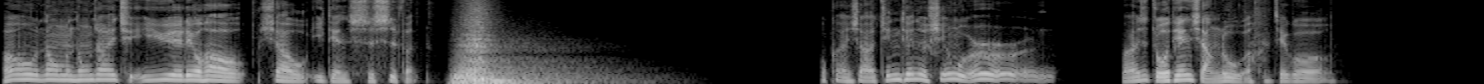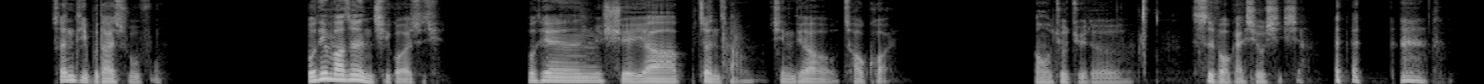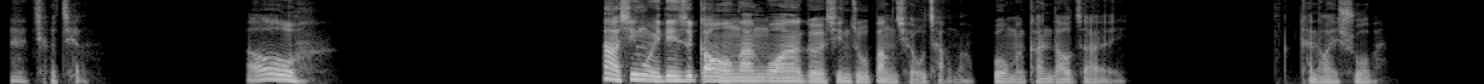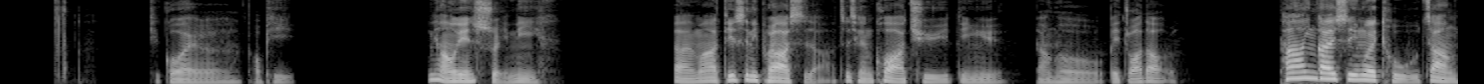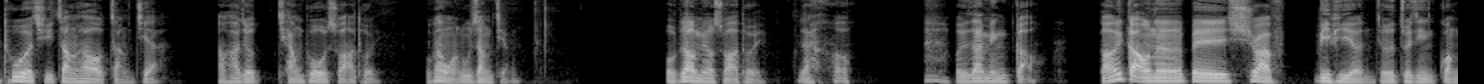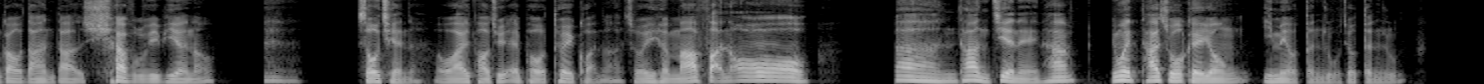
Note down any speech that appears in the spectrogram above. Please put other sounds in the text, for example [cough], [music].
好，那我们同在一起。一月六号下午一点十四分，我看一下今天的新闻。本来是昨天想录啊，结果身体不太舒服。昨天发生很奇怪的事情，昨天血压不正常，心跳超快，然后就觉得 [tsk] 是否该休息一下。[laughs] [laughs] 就这样。哦，大新闻一定是高虹安挖那个新竹棒球场嘛？不过我们看到在看到再说吧。奇怪了，搞屁！你好像有点水逆。哎妈，Disney Plus 啊，之前跨区订阅，然后被抓到了。他应该是因为土账土耳其账号涨价，然后他就强迫刷退。我看网络上讲，我不知道有没有刷退，然后 [laughs] 我就在那边搞，搞一搞呢，被 Sharp VPN，就是最近广告打很大的 Sharp VPN 哦，收钱了，我还跑去 Apple 退款啊，所以很麻烦哦。但他很贱诶，他。因为他说可以用 email 登录，就登录，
